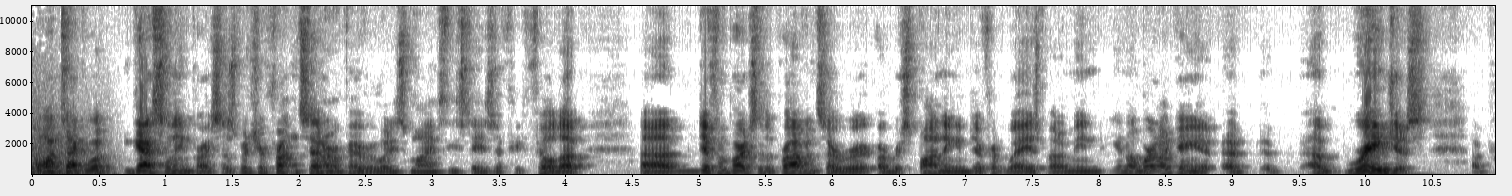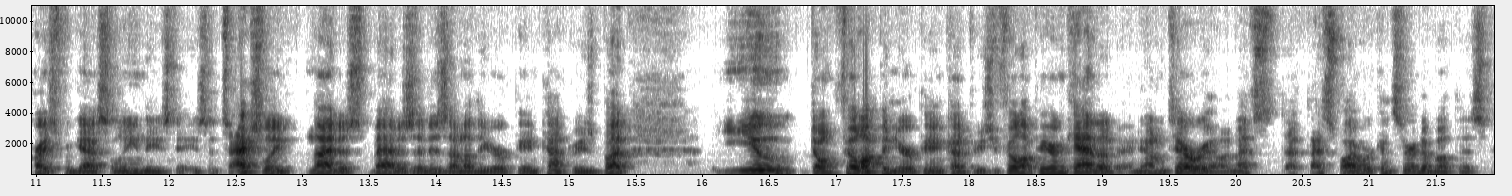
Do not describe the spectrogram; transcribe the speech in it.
I want to talk about gasoline prices, which are front and center of everybody's minds these days. If you filled up, uh, different parts of the province are, re- are, responding in different ways. But I mean, you know, we're looking at a, a, outrageous uh, price for gasoline these days. It's actually not as bad as it is on other European countries, but you don't fill up in European countries. You fill up here in Canada and Ontario, and that's that, that's why we're concerned about this.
